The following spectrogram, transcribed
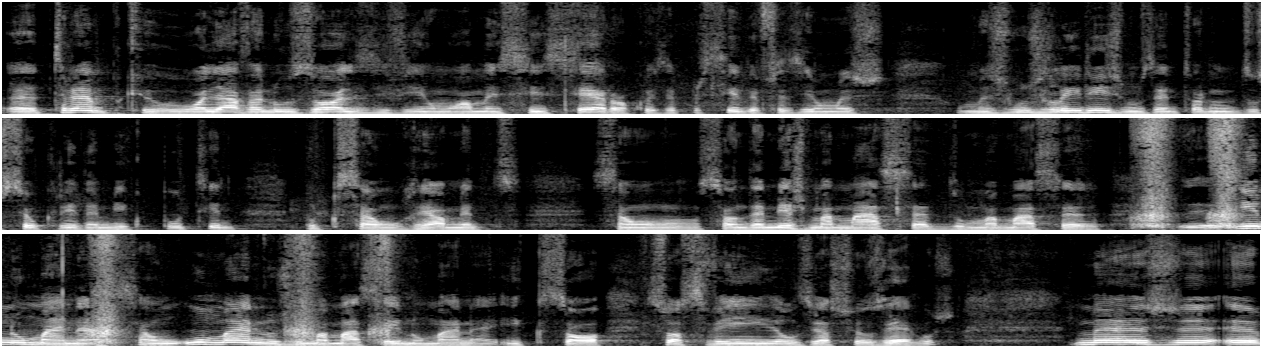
uh, Trump, que o olhava nos olhos e via um homem sincero ou coisa parecida, fazia umas, umas, uns lirismos em torno do seu querido amigo Putin, porque são realmente são, são da mesma massa, de uma massa uh, inumana, são humanos de uma massa inumana e que só, só se vêem eles e aos seus egos mas eh,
